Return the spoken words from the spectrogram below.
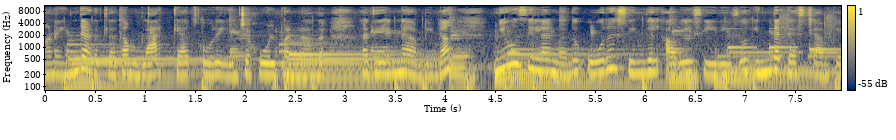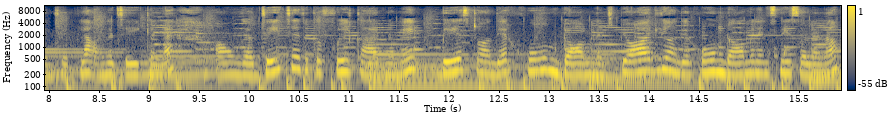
ஆனால் இந்த இடத்துல தான் பிளாக் கேப்ஸ் ஒரு எட்ஜை ஹோல்ட் பண்ணுறாங்க அது என்ன அப்படின்னா நியூசிலாந்து வந்து ஒரு சிங்கிள் அவே சீரீஸும் இந்த டெஸ்ட் சாம்பியன்ஷிப்பில் அவங்க ஜெயிக்கலை. அவங்க ஜெயித்ததுக்கு ஃபுல் காரணமே based on their home dominance purely on their home டாமினன்ஸ்னே சொல்லலாம்.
